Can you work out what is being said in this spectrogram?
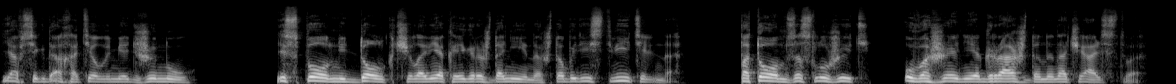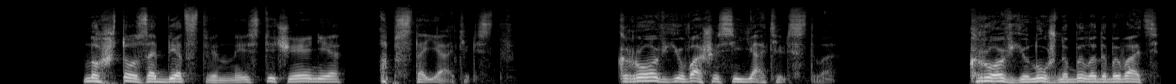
Я всегда хотел иметь жену, исполнить долг человека и гражданина, чтобы действительно потом заслужить уважение граждан и начальства. Но что за бедственные стечения обстоятельств? Кровью ваше сиятельство. Кровью нужно было добывать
